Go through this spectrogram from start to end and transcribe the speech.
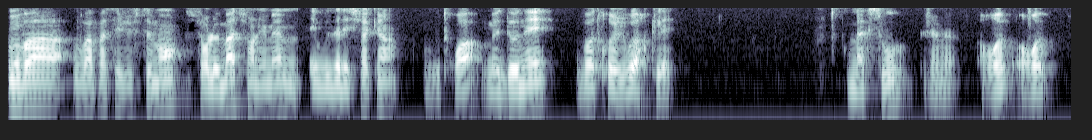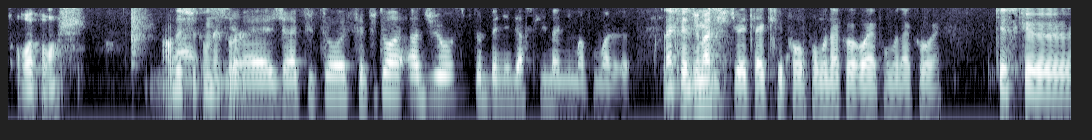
On va, on va passer justement sur le match en lui-même et vous allez chacun, vous trois, me donner votre joueur clé. Maxou, je me re, re- repenche par-dessus ton Ouais, épaule. j'irais- J'irais plutôt, c'est plutôt un, un duo, c'est plutôt le Ben Yedder Slimani, moi, pour moi, le, La clé du match, qui va être la clé pour, pour Monaco. Ouais, pour Monaco, ouais. qu'est-ce que.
